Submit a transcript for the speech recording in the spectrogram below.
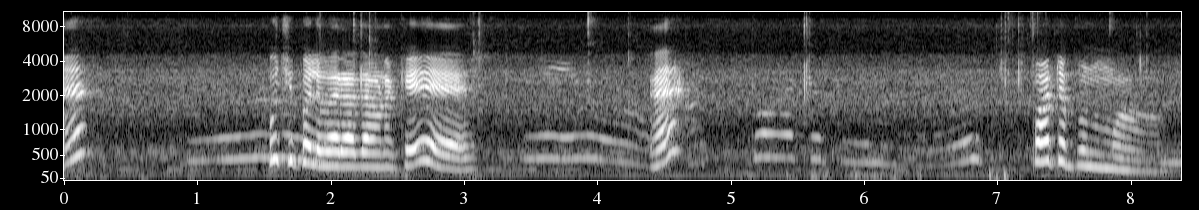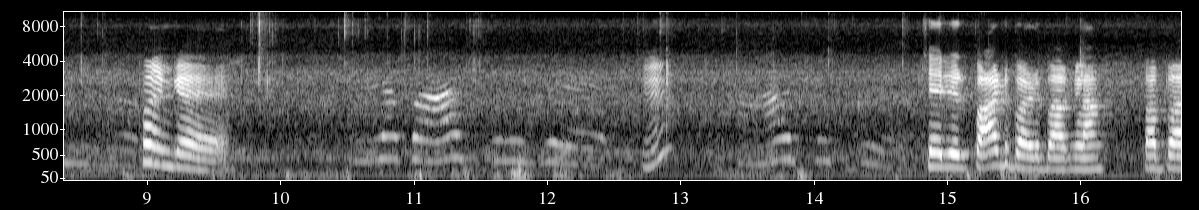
ஆ? பூச்சிப்பல் வராதா உனக்கு? ஆ? பாட்ட போகணுமா சரி ஒரு பாட்டு பாடு பார்க்கலாம். பாப்பா.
